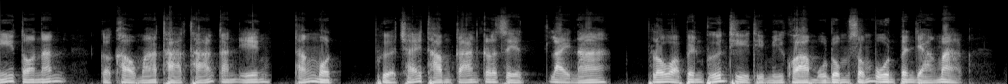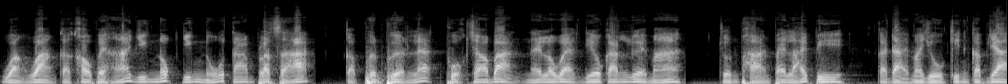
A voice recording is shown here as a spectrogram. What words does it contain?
นี้ตอนนั้นก็เข้ามาถากถางกันเอง ทั้งหมดเพื่อใช้ทำการเกษตรไร่นาเพราะว่าเป็นพื้นที่ที่มีความอุดมสมบูรณ์เป็นอย่างมากว่างๆก็เข้าไปหายิงนกยิงหนูตามประษา กับเพื่อนๆ และพวกชาวบ้านในละแวกเดียวกันเรื่อยมา จนผ่านไปหลายปี ก็ได้มาอยู่กินกับย่า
